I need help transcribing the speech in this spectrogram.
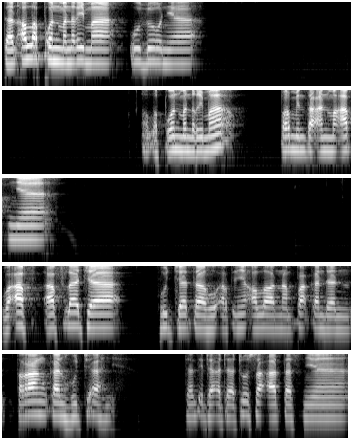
Dan Allah pun menerima udurnya. Allah pun menerima permintaan maafnya. Wa aflaja hujatahu artinya Allah nampakkan dan terangkan hujahnya dan tidak ada dosa atasnya.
